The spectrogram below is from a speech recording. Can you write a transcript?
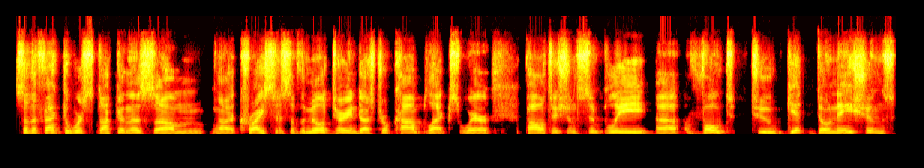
So the fact that we're stuck in this um, uh, crisis of the military-industrial complex, where politicians simply uh, vote to get donations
